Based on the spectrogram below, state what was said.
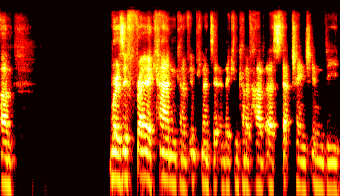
Um, whereas if FREYR can kind of implement it and they can kind of have a step change in the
